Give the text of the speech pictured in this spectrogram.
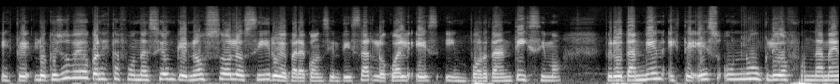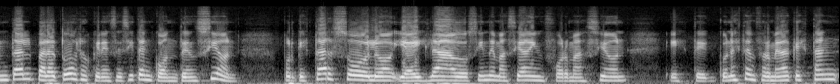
Este, lo que yo veo con esta fundación que no solo sirve para concientizar, lo cual es importantísimo, pero también este, es un núcleo fundamental para todos los que necesitan contención, porque estar solo y aislado, sin demasiada información, este, con esta enfermedad que es tan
